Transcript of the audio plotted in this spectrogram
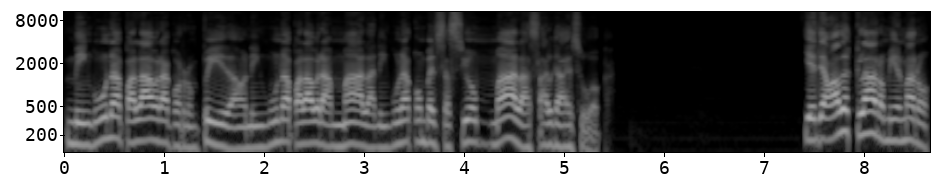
ninguna palabra corrompida o ninguna palabra mala, ninguna conversación mala salga de su boca. Y el llamado es claro, mi hermano.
